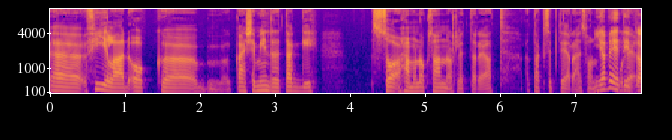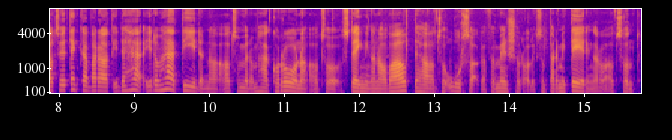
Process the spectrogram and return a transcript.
uh, filad och eh, kanske mindre taggig så har man också annars lättare att, att acceptera en sån Jag vet modell. inte, alltså jag tänker bara att i, det här, i de här tiderna, alltså med de här corona, alltså stängningarna och vad allt det har alltså orsakat för människor och liksom permitteringar och allt sånt.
